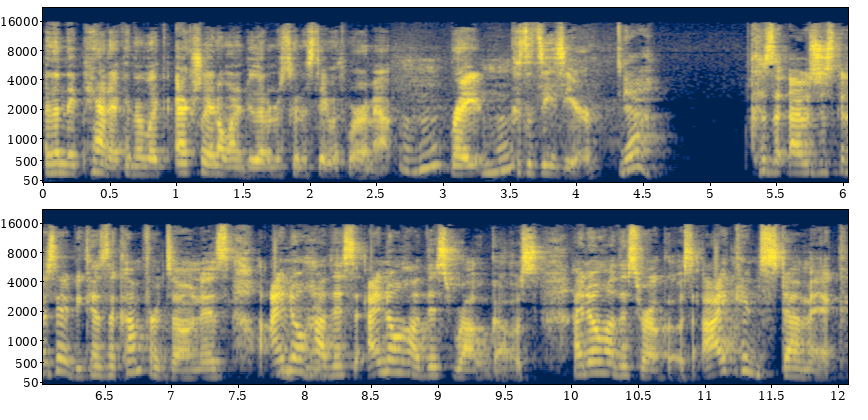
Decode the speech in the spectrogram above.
And then they panic and they're like actually i don't want to do that. I'm just going to stay with where i'm at. Mm-hmm. right? Because mm-hmm. it's easier. Yeah. Because i was just going to say because the comfort zone is i know mm-hmm. how this i know how this route goes. I know how this route goes. I can stomach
